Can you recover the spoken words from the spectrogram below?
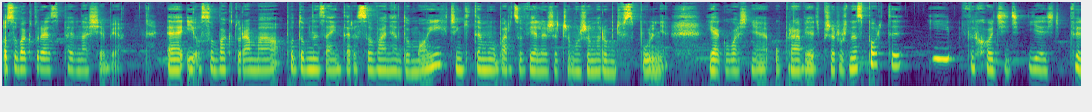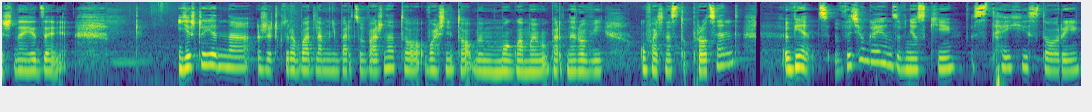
Osoba, która jest pewna siebie i osoba, która ma podobne zainteresowania do moich. Dzięki temu bardzo wiele rzeczy możemy robić wspólnie, jak właśnie uprawiać przeróżne sporty i wychodzić jeść pyszne jedzenie. Jeszcze jedna rzecz, która była dla mnie bardzo ważna, to właśnie to, bym mogła mojemu partnerowi ufać na 100%. Więc wyciągając wnioski z tej historii,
